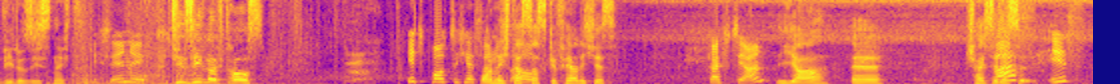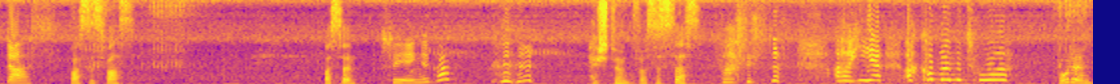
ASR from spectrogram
Wie, du siehst nichts. Ich sehe nichts. Die, sie läuft raus. Jetzt baut sich erst Oh, nicht, dass auf. das gefährlich ist. Greift sie an? Ja, äh... Scheiße, Was das... ist das? Was ist was? Was denn? Hast du hier hingekackt? Hey, stimmt, was ist das? Was ist das? Ah, hier. Ach, guck mal, eine Tour. Wo denn?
